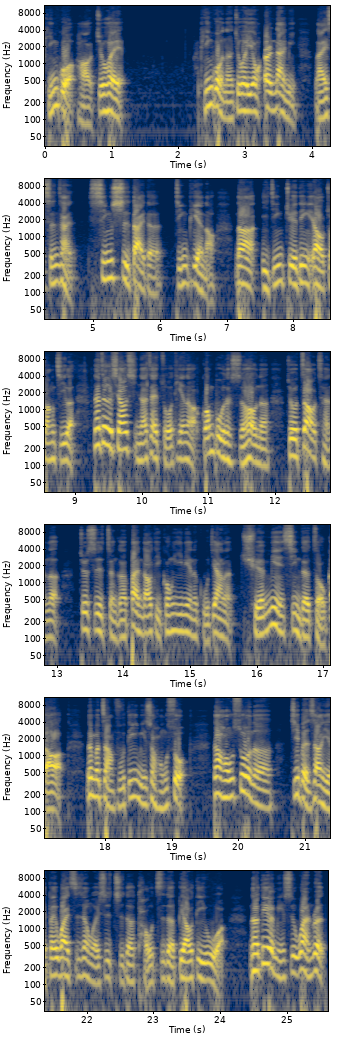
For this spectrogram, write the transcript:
苹果好就会，苹果呢就会用二纳米来生产。新世代的晶片哦，那已经决定要装机了。那这个消息呢，在昨天哦公布的时候呢，就造成了就是整个半导体供应链的股价呢全面性的走高啊。那么涨幅第一名是宏硕，那宏硕呢基本上也被外资认为是值得投资的标的物啊。那第二名是万润，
